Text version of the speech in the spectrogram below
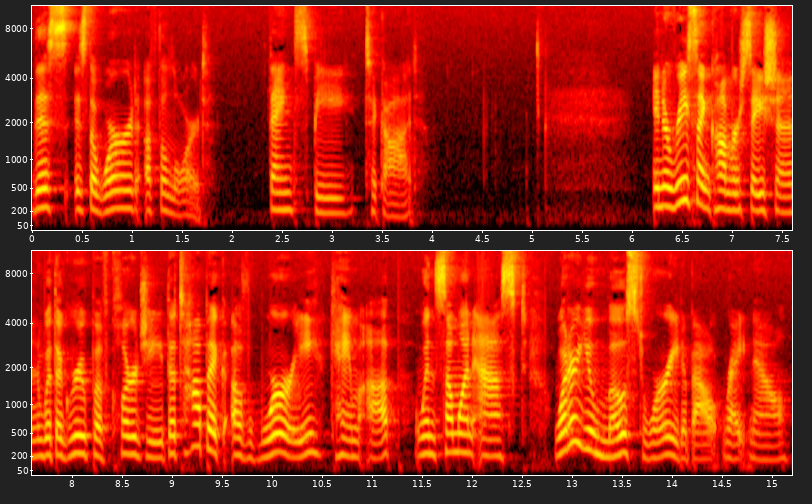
This is the word of the Lord. Thanks be to God. In a recent conversation with a group of clergy, the topic of worry came up when someone asked, What are you most worried about right now?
